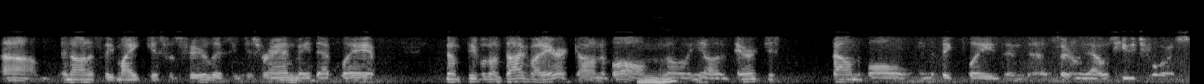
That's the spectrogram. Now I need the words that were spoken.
Um, and honestly, Mike just was fearless. He just ran, made that play. Some people don't talk about Eric got on the ball. Mhm. So, you know, Eric just found the ball in the big plays, and uh, certainly that was huge for us.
